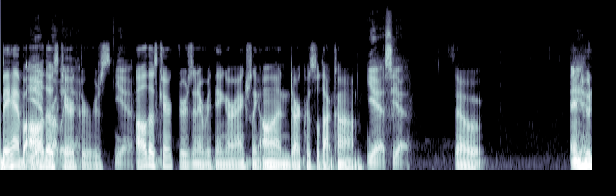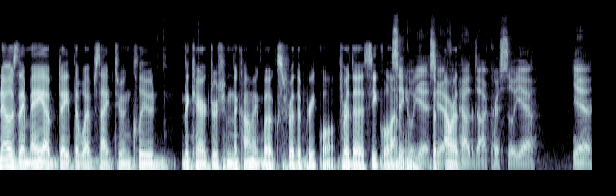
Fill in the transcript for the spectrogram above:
They have all Yeah, those probably, characters. Yeah. All those characters and everything are actually on darkcrystal.com. Yes. Yeah. So, and who knows? They may update the website to include the characters from the comic books for the prequel, for the sequel. I Sequel. mean, yes. the yeah. Power of the Power Dark Crystal. Yeah. Yeah.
